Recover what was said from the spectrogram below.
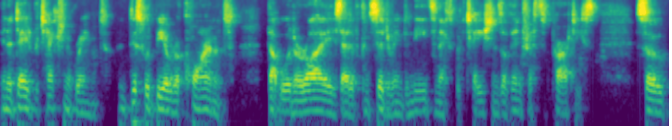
in a data protection agreement? This would be a requirement that would arise out of considering the needs and expectations of interested parties. So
